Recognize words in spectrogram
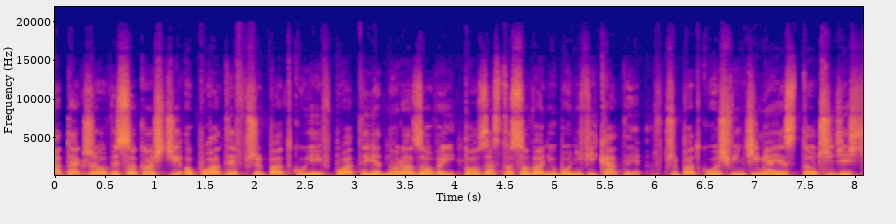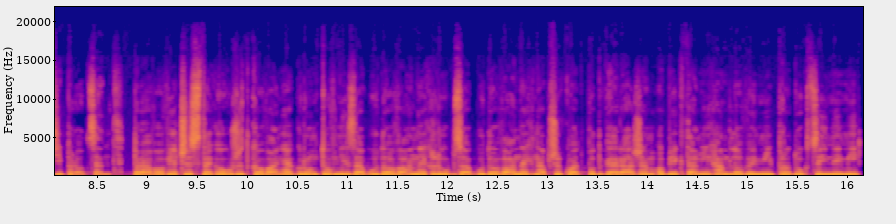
a także o wysokości opłaty w przypadku jej wpłaty jednorazowej po zastosowaniu bonifikaty. W przypadku Oświęcimia jest to 30%. Prawo wieczystego użytkowania gruntów niezabudowanych lub zabudowanych, np. pod garażem, obiektami handlowymi, produkcyjnymi,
